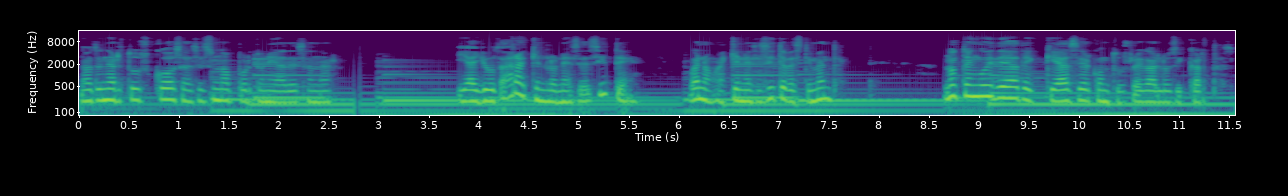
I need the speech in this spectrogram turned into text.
No tener tus cosas es una oportunidad de sanar. Y ayudar a quien lo necesite. Bueno, a quien necesite vestimenta. No tengo idea de qué hacer con tus regalos y cartas.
